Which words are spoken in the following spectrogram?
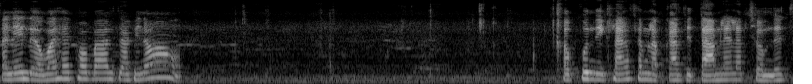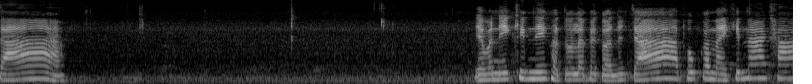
อันนี้เหลือไว้ให้พ่อบ้านจ้าพี่น้อง ขอบคุณอีกครั้งสำหรับการติดตามและรับชมด้วยจ้า เดี๋ยววันนี้คลิปนี้ขอตัวลาไปก่อนด้วยจ้า พบกันใหม่คลิปหน้าค่ะ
